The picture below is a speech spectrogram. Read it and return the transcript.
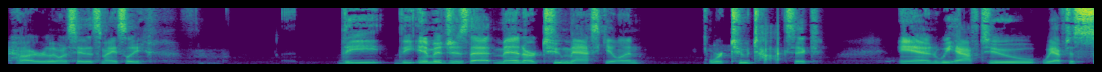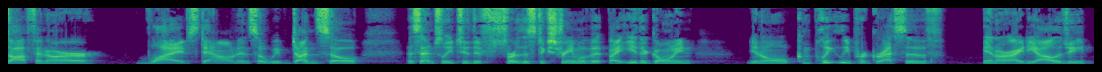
how I really want to say this nicely. The the image is that men are too masculine we're too toxic and we have to we have to soften our lives down. And so we've done so essentially to the furthest extreme of it by either going you know completely progressive in our ideology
